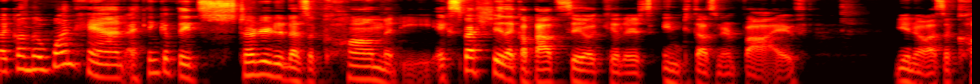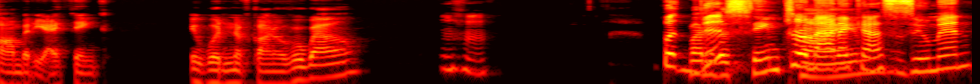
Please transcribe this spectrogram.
Like, on the one hand, I think if they'd started it as a comedy, especially like about serial killers in 2005, you know, as a comedy, I think it wouldn't have gone over well. Mm-hmm. But, But at the this same dramatic time- ass zoom in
